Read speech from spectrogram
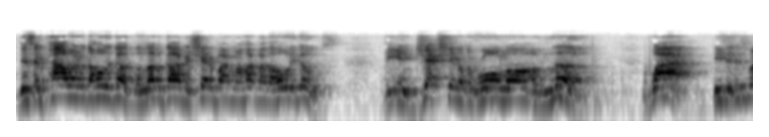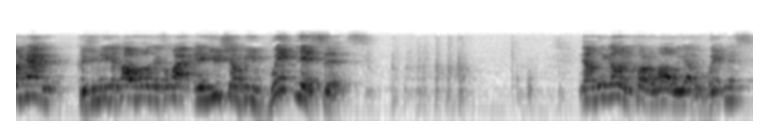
This empowerment of the Holy Ghost. The love of God was shed abroad my heart by the Holy Ghost. The injection of the royal law of love. Why? He said, This is what happened because you need the power of Ghost for what? And you shall be witnesses. Now we know in the court of law we have a witness.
